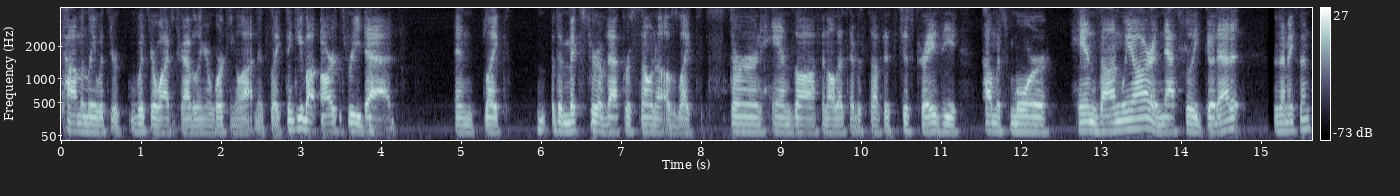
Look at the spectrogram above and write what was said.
commonly with your with your wife traveling or working a lot. And it's like thinking about our three dads and like the mixture of that persona of like stern, hands off, and all that type of stuff. It's just crazy how much more hands on we are and naturally good at it. Does that make sense?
